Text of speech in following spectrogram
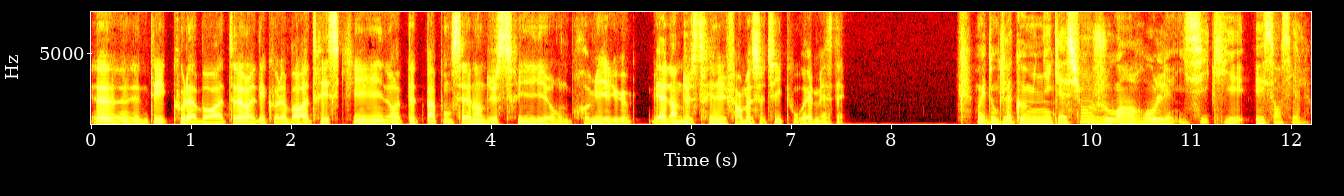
des collaborateurs et des collaboratrices qui n'auraient peut-être pas pensé à l'industrie en premier lieu, mais à l'industrie pharmaceutique ou à MSD. Oui, donc la communication joue un rôle ici qui est essentiel.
